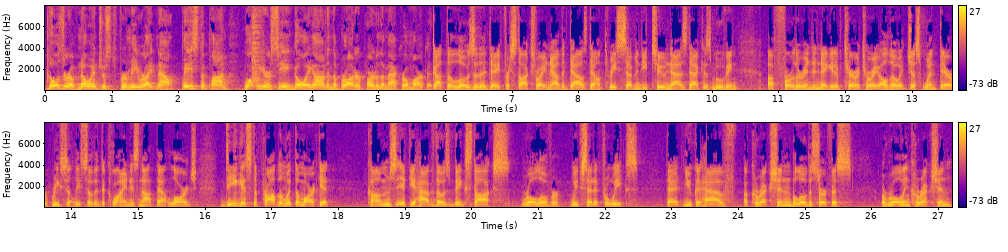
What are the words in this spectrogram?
Those are of no interest for me right now, based upon what we are seeing going on in the broader part of the macro market. Got the lows of the day for stocks right now. The Dow's down 372. NASDAQ is moving uh, further into negative territory, although it just went there recently, so the decline is not that large. Degas, the problem with the market comes if you have those big stocks roll over. We've said it for weeks that you could have a correction below the surface, a rolling correction.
